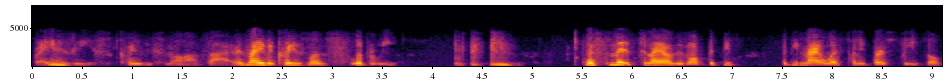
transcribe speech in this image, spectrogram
Crazy, crazy snow outside. It's not even crazy snow, it's slippery. the Snitch Lounge is on 50, 59 West 21st Street, so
